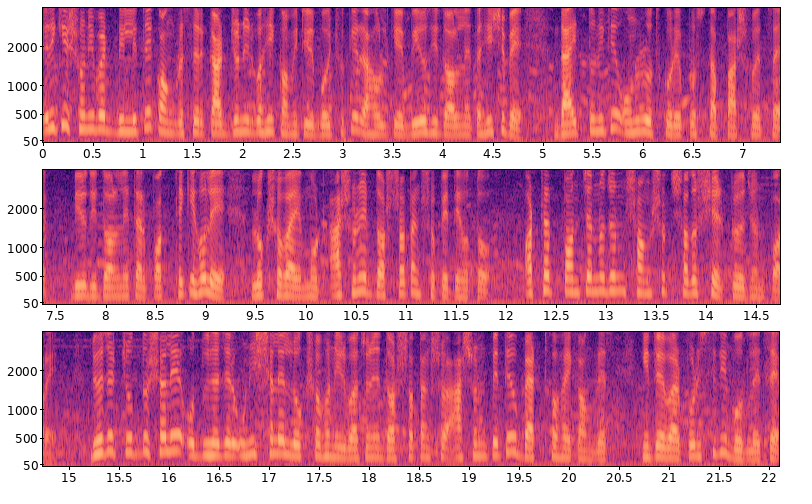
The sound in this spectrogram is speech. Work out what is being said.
এদিকে শনিবার দিল্লিতে কংগ্রেসের কার্যনির্বাহী কমিটির বৈঠকে রাহুলকে বিরোধী দলনেতা হিসেবে দায়িত্ব নিতে অনুরোধ করে প্রস্তাব পাশ হয়েছে। বিরোধী দল নেতার পদ থেকে হলে লোকসভায় মোট আসনের দশ শতাংশ পেতে হতো। অর্থাৎ পঞ্চান্ন জন সংসদ সদস্যের প্রয়োজন পড়ে। দুই হাজার চোদ্দ সালে ও দুই হাজার উনিশ সালের লোকসভা নির্বাচনে দশ শতাংশ আসন পেতেও ব্যর্থ হয় কংগ্রেস। কিন্তু এবার পরিস্থিতি বদলেছে।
